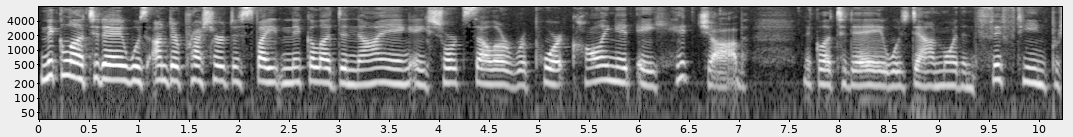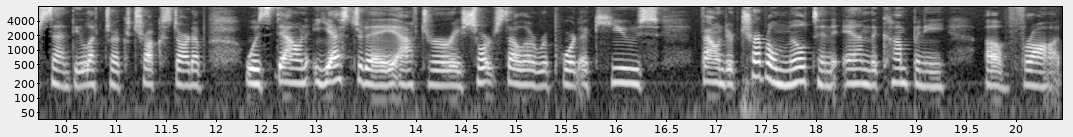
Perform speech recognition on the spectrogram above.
Nikola today was under pressure despite Nikola denying a short seller report, calling it a hit job. Nikola today was down more than 15%. The electric truck startup was down yesterday after a short seller report accused founder Trevor Milton and the company of fraud.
